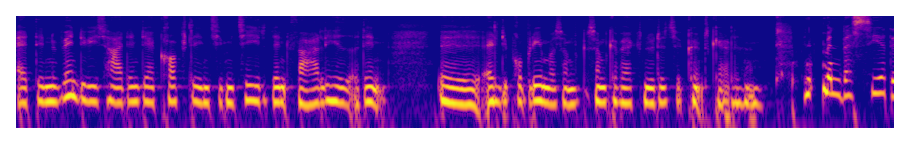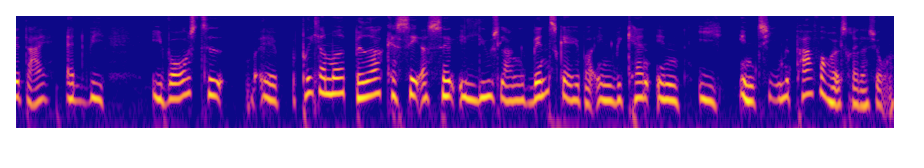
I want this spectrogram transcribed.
at det nødvendigvis har den der kropslige intimitet, den farlighed og den, øh, alle de problemer, som, som kan være knyttet til kønskærligheden. Men, men hvad siger det dig, at vi i vores tid øh, på en eller anden måde bedre kan se os selv i livslange venskaber, end vi kan end i intime parforholdsrelationer?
